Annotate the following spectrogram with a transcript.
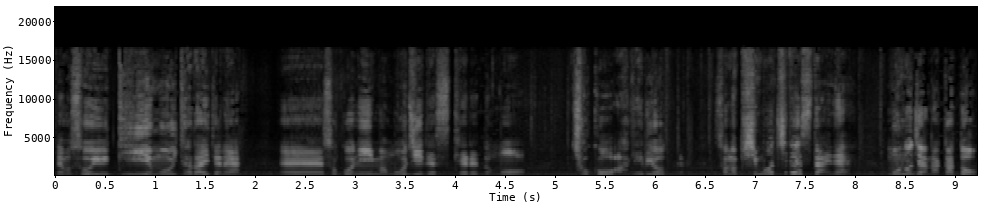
でもそういう DM をいいてね、えー、そこに、まあ、文字ですけれども、チョコをあげるよって。その気持ちですたいね。ものじゃなかと。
